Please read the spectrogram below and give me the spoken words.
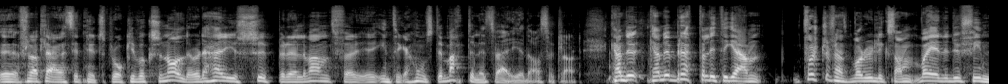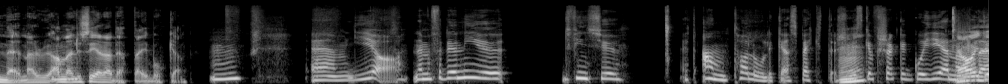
eh, för att lära sig ett nytt språk i vuxen ålder. Och det här är ju superrelevant för eh, integrationsdebatten i Sverige idag såklart. Kan du, kan du berätta lite grann, först och främst, vad, du liksom, vad är det du finner när du analyserar detta i boken? Ehm, ja, nej men för den är ju, det finns ju ett antal olika aspekter, så vi ska försöka gå igenom Mm. Ja, det,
